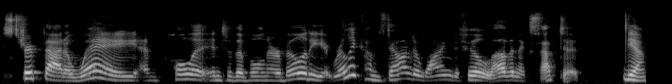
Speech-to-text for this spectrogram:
strip that away and pull it into the vulnerability it really comes down to wanting to feel love and accepted. Yeah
